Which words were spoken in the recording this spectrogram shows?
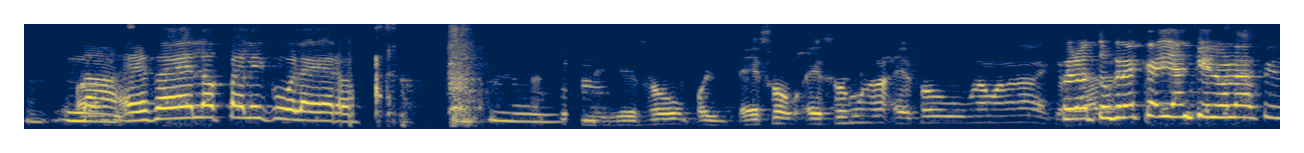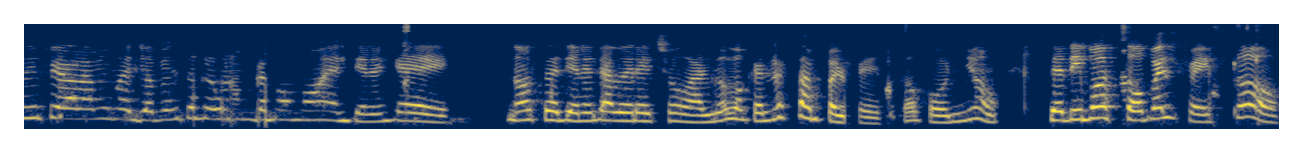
No, eso es los peliculeros. Y eso, pues, eso, eso es una, eso es una manera de Pero tú crees que Yankee no le ha sido infiel a la mujer. Yo pienso que un hombre como él tiene que, no sé, tiene que haber hecho algo porque él no es tan perfecto, coño. Ese tipo es todo perfecto.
